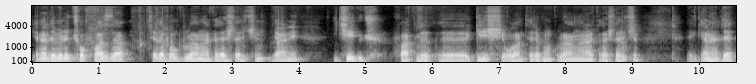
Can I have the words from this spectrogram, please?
Genelde böyle çok fazla telefon kullanan arkadaşlar için yani 2-3 farklı e, girişi olan telefon kullanan arkadaşlar için e, genelde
